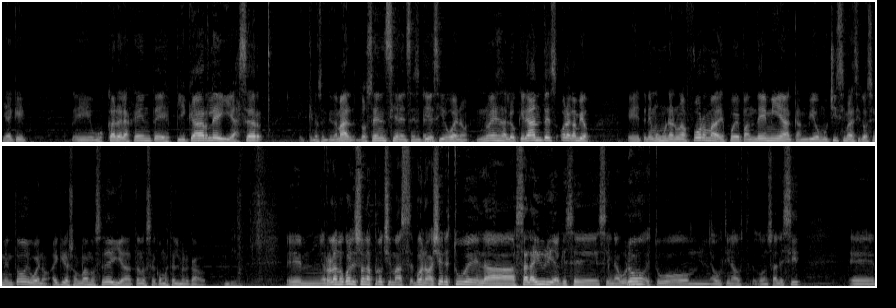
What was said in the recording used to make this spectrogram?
y hay que eh, buscar a la gente, explicarle y hacer, que no se entienda mal, docencia en el sentido Sí. de decir, bueno, no es a lo que era antes, ahora cambió. Eh, tenemos una nueva forma, después de pandemia cambió muchísima la situación en todo y bueno, hay que ir ayornándose y adaptándose a cómo está el mercado. Bien. Eh, Rolando, ¿cuáles son las próximas? Bueno, ayer estuve en la sala híbrida que se, se inauguró, estuvo mm, Agustina González Cid, eh,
